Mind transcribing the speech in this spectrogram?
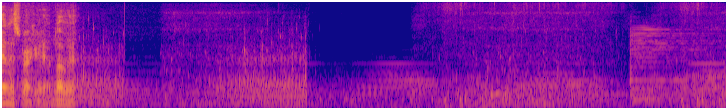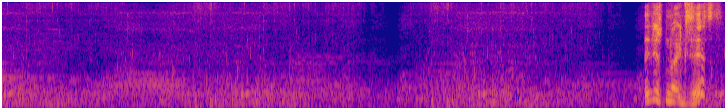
Tennis racket. I love it. They just not exist?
